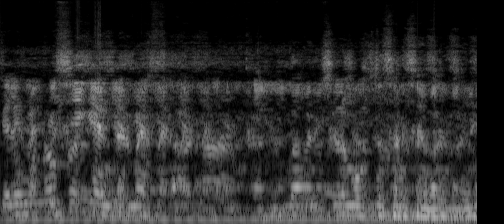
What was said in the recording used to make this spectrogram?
چلے میں اسی کے اندر میں سٹارٹ کر لوں گا اور انشاءاللہ مختصر سے وقت میں۔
